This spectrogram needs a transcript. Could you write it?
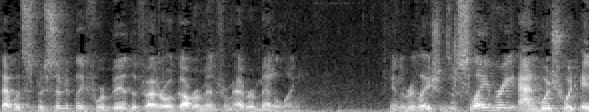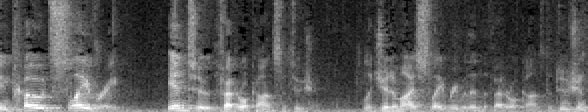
that would specifically forbid the federal government from ever meddling in the relations of slavery and which would encode slavery into the federal Constitution. Legitimize slavery within the federal Constitution,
